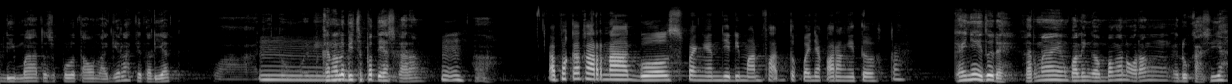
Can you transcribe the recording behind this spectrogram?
5 atau 10 tahun lagi lah kita lihat Wah, ditunggu nih. karena lebih cepet ya sekarang Ah. Apakah karena goals pengen jadi manfaat untuk banyak orang itu? Kah? Kayaknya itu deh, karena yang paling gampang kan orang edukasi ya.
